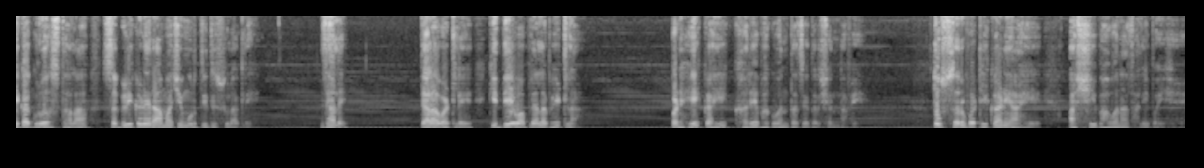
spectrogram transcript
एका गृहस्थाला सगळीकडे रामाची मूर्ती दिसू लागली. झाले. त्याला वाटले की देव आपल्याला भेटला. पण हे काही खरे भगवंताचे दर्शन नव्हे. तो सर्व ठिकाणी आहे अशी भावना झाली पाहिजे.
